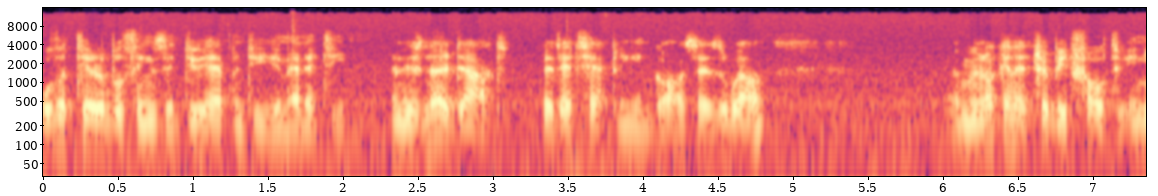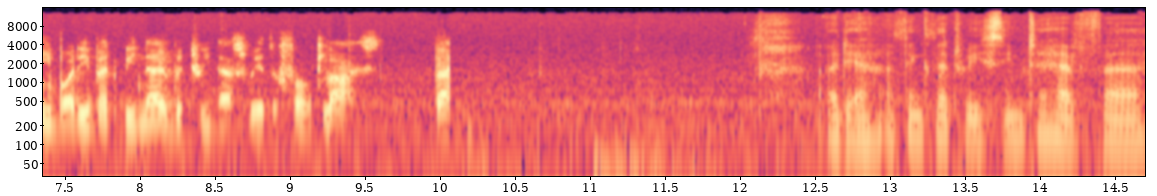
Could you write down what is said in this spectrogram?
all the terrible things that do happen to humanity. And there's no doubt that that's happening in Gaza as well. And we're not going to attribute fault to anybody, but we know between us where the fault lies. But oh dear, I think that we seem to have uh,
